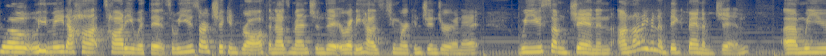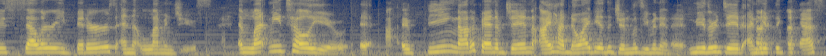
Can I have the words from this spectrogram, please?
So we made a hot toddy with it. So we used our chicken broth, and as mentioned, it already has turmeric and ginger in it. We used some gin, and I'm not even a big fan of gin. Um, we used celery bitters and lemon juice. And let me tell you, being not a fan of gin, I had no idea the gin was even in it. Neither did any of the guests.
